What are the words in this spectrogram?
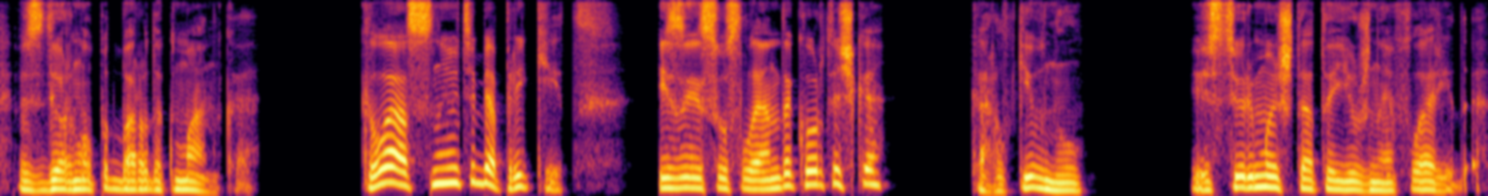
— вздернул подбородок Манка. «Классный у тебя прикид. Из Иисусленда курточка?» Карл кивнул. Из тюрьмы штата Южная Флорида.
